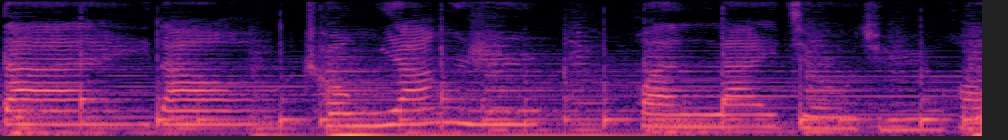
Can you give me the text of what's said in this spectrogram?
待到重阳日，还来酒菊花。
